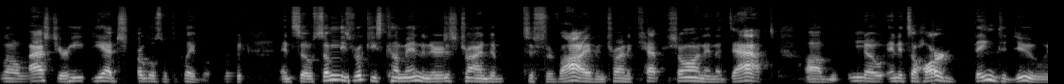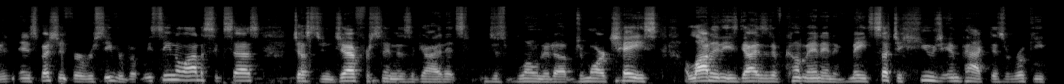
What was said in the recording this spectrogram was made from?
last year he, he had struggles with the playbook, right? And so some of these rookies come in and they're just trying to, to survive and trying to catch on and adapt, um, you know, and it's a hard thing to do, and, especially for a receiver. But we've seen a lot of success. Justin Jefferson is a guy that's just blown it up. Ja'Marr Chase, a lot of these guys that have come in and have made such a huge impact as a rookie.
